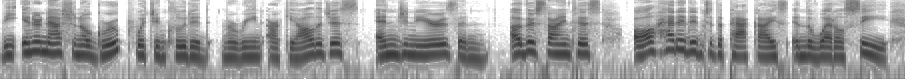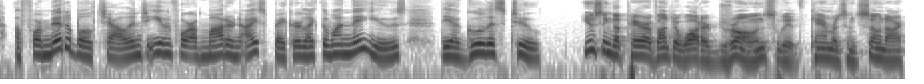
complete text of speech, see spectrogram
The international group, which included marine archaeologists, engineers, and other scientists, all headed into the pack ice in the Weddell Sea, a formidable challenge even for a modern icebreaker like the one they use, the Agulhas II. Using a pair of underwater drones with cameras and sonar,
